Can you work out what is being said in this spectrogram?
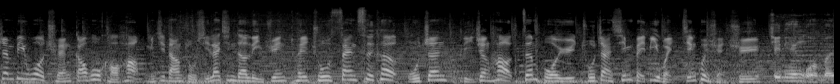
振臂握拳，高呼口号。民进党主席赖清德领军推出三刺客，吴征、李正浩、曾博瑜出战新北立委监困选区。今天我们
